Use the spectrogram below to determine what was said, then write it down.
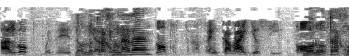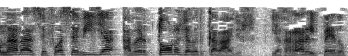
algo, pues de... No, no trajo nada. No, pues traen caballos y No, toros. no trajo y- nada, se fue a Sevilla a ver toros y a ver caballos y agarrar el pedo.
